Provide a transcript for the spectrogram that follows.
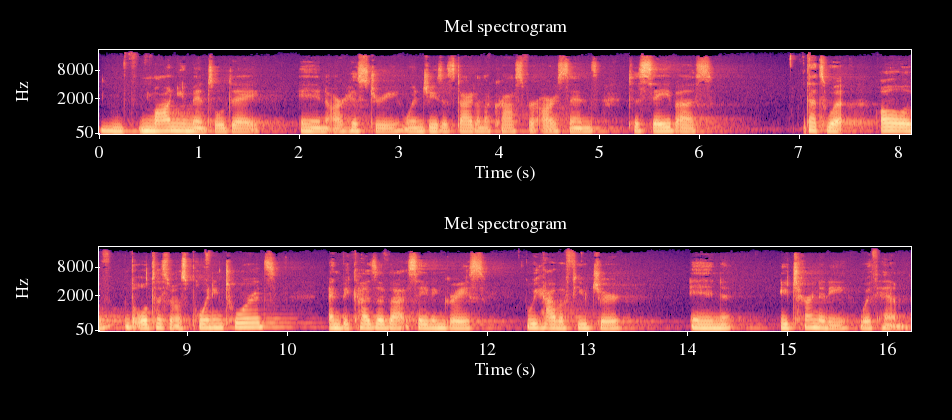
monumental day in our history when Jesus died on the cross for our sins to save us. That's what all of the Old Testament was pointing towards And because of that saving grace, we have a future in eternity with Him.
